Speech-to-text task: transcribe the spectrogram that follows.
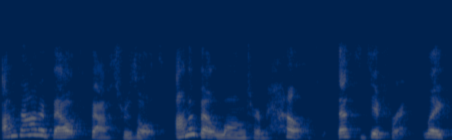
I'm not about fast results. I'm about long term health. That's different. Like,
